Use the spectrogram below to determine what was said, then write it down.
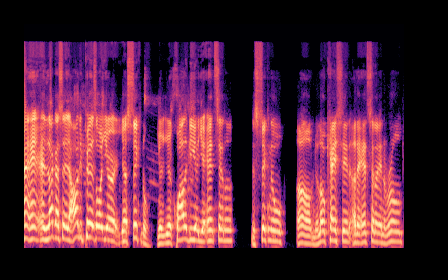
And, and, like I said, it all depends on your your signal, your your quality of your antenna, the signal, um, the location of the antenna in the room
